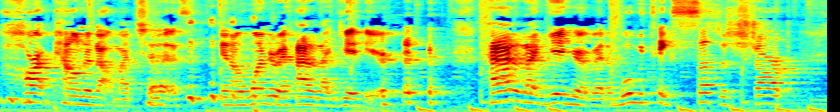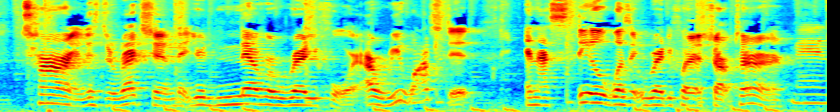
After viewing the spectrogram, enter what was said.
heart pounding out my chest, and I'm wondering how did I get here? how did I get here, man? The movie takes such a sharp turn in this direction that you're never ready for it. I rewatched it, and I still wasn't ready for that sharp turn. Man,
